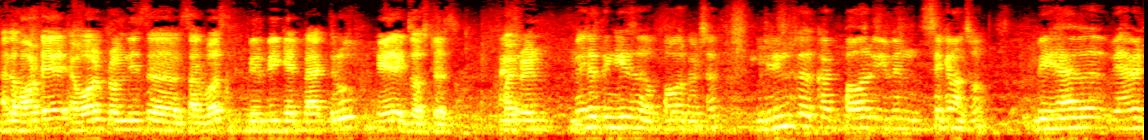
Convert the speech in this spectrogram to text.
and the hot air evolved from these uh, servers will be get back through air exhausters. My And friend, Major thing is uh, power cut, sir. We didn't uh, cut power even second also. We have we have a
